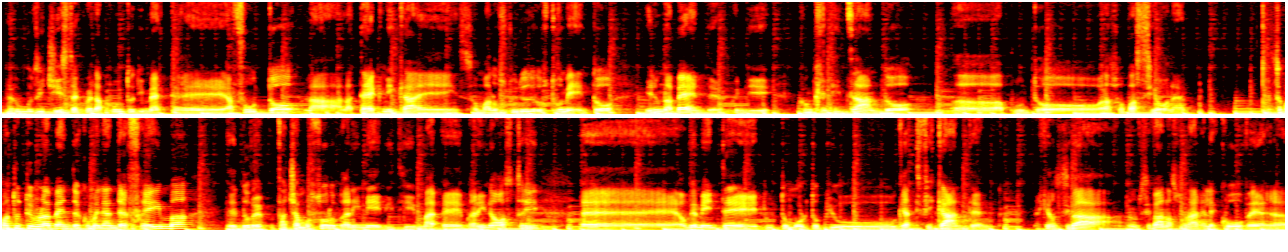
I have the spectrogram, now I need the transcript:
per un musicista è quella appunto di mettere a frutto la, la tecnica e insomma lo studio dello strumento in una band, quindi concretizzando eh, appunto la sua passione. Soprattutto in una band come le Underframe eh, dove facciamo solo brani inediti, ma, eh, brani nostri, eh, ovviamente è tutto molto più gratificante perché non si, va, non si vanno a suonare le cover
